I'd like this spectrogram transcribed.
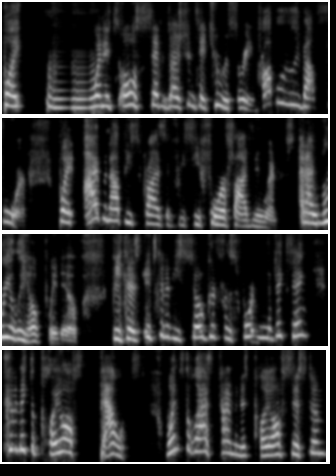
But when it's all said, and done, I shouldn't say two or three, probably about four. But I would not be surprised if we see four or five new winners. And I really hope we do because it's going to be so good for the sport. And the big thing, it's going to make the playoffs balanced. When's the last time in this playoff system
